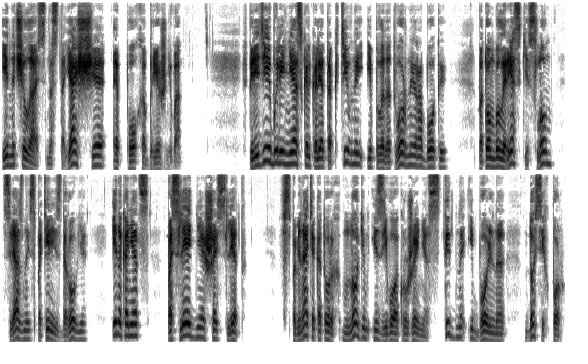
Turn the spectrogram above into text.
и началась настоящая эпоха Брежнева. Впереди были несколько лет активной и плодотворной работы, потом был резкий слом, связанный с потерей здоровья, и, наконец, последние шесть лет, вспоминать о которых многим из его окружения стыдно и больно до сих пор.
